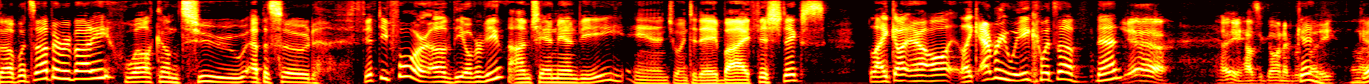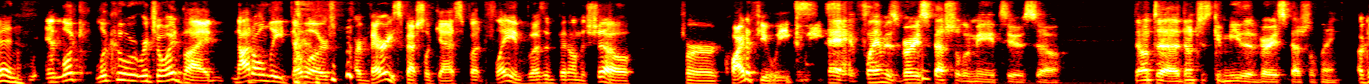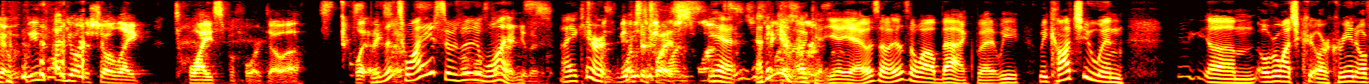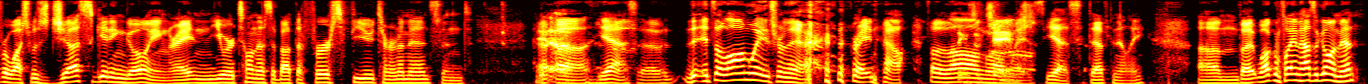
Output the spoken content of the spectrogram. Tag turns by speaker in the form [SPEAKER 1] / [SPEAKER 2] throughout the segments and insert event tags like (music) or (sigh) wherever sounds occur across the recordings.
[SPEAKER 1] What's up? What's up, everybody? Welcome to episode 54 of the overview. I'm ChanManV, and joined today by Fishstix, like uh, all, like every week. What's up, Ben?
[SPEAKER 2] Yeah. Hey, how's it going, everybody?
[SPEAKER 1] Good. Good.
[SPEAKER 2] And look, look who we're joined by. Not only Doa, our, (laughs) our very special guest, but Flame, who hasn't been on the show for quite a few weeks.
[SPEAKER 3] Hey, Flame is very special to me too. So don't uh, don't just give me the very special thing.
[SPEAKER 2] Okay, we've had you on the show like twice before, Doa. Fla-
[SPEAKER 1] Was it twice or was it
[SPEAKER 2] almost a regular.
[SPEAKER 1] once? I can't remember.
[SPEAKER 2] Maybe
[SPEAKER 3] Once or
[SPEAKER 2] it's
[SPEAKER 3] twice.
[SPEAKER 2] once.
[SPEAKER 1] Yeah, I think it was okay. Yeah, yeah, it was a, it was a while back, but we we caught you when um, Overwatch or Korean Overwatch was just getting going, right? And you were telling us about the first few tournaments and. uh,
[SPEAKER 3] Yeah.
[SPEAKER 1] Uh, yeah, so th- it's a long ways from there (laughs) right now. It's a long, long ways. Yes, definitely. Um, but welcome, Flame. How's it going, man?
